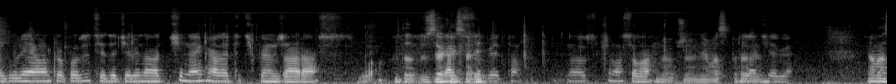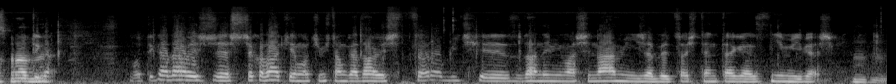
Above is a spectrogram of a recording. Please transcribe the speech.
Ogólnie ja mam propozycję do ciebie na odcinek, ale to ci powiem zaraz. Bo Do, z jakiej jak serii? sobie tam, no z przenosowa Dobrze, nie ma dla sprawy. ciebie. Nie ma Bo ty, sprawy. ga- bo ty gadałeś, że z Czecholakiem o czymś tam gadałeś, co robić y, z danymi maszynami, żeby coś ten tego z nimi, wiesz. Mhm.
